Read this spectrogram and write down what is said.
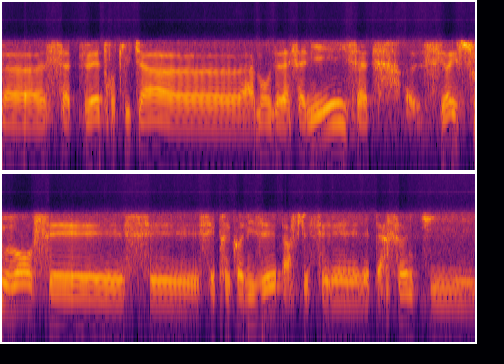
Euh, ça peut être en tout cas euh, un membre de la famille. C'est vrai que souvent c'est préconisé parce que c'est les, les personnes qui,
